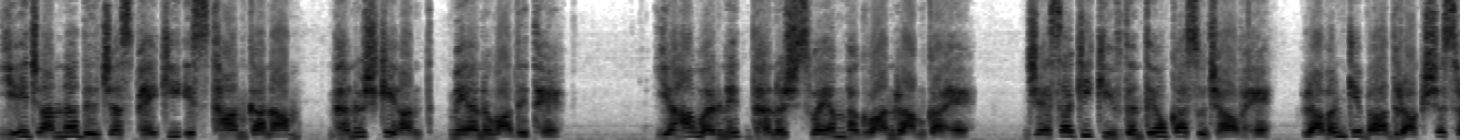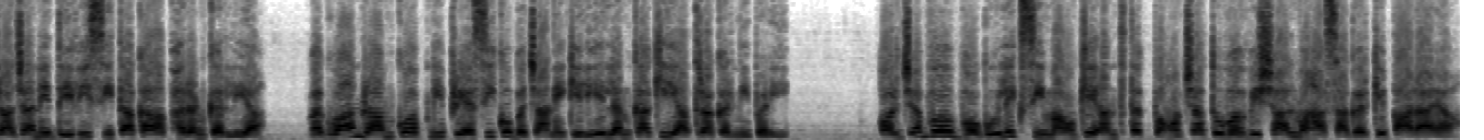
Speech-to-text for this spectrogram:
ये जानना दिलचस्प है कि इस स्थान का नाम धनुष के अंत में अनुवादित है। यहाँ वर्णित धनुष स्वयं भगवान राम का है। जैसा कि किवदंतियों का सुझाव है, रावण के बाद राक्षस राजा ने देवी सीता का अपहरण कर लिया। भगवान राम को अपनी प्रेयसी को बचाने के लिए लंका की यात्रा करनी पड़ी। और जब वह भौगोलिक सीमाओं के अंत तक पहुँचा तो वह विशाल महासागर के पार आया।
